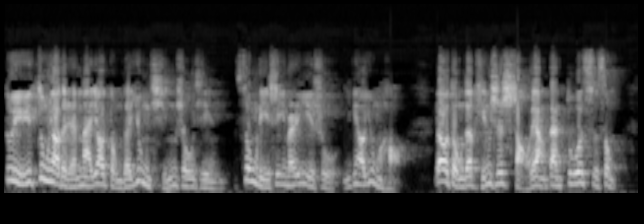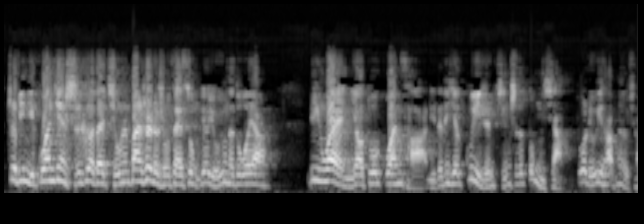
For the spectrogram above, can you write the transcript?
对于重要的人脉，要懂得用情收心。送礼是一门艺术，一定要用好。要懂得平时少量但多次送，这比你关键时刻在求人办事的时候再送要有用的多呀。另外，你要多观察你的那些贵人平时的动向，多留意他朋友圈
